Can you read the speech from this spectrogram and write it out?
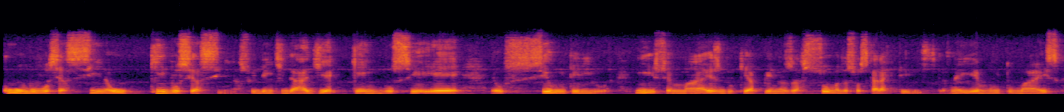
como você assina ou o que você assina. Sua identidade é quem você é, é o seu interior. E isso é mais do que apenas a soma das suas características, né? e é muito mais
